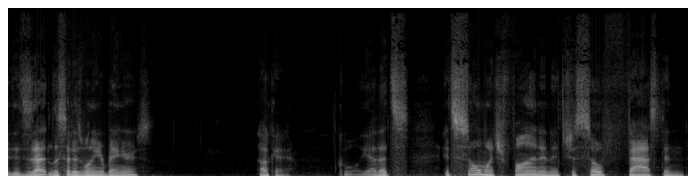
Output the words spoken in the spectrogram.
is that listed as one of your bangers? Okay, cool. Yeah, that's it's so much fun, and it's just so fast and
